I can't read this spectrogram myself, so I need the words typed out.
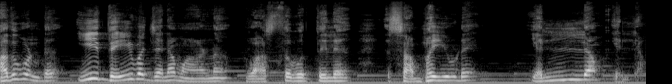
അതുകൊണ്ട് ഈ ദൈവജനമാണ് വാസ്തവത്തിൽ സഭയുടെ എല്ലാം എല്ലാം.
